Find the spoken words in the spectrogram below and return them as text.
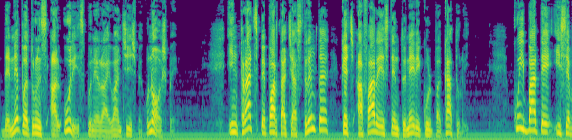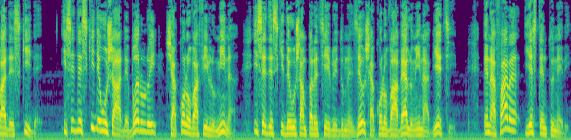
de nepătruns al urii, spune la Ioan 15 cu 19. Intrați pe poarta cea strâmtă, căci afară este întunericul păcatului. Cui bate, îi se va deschide. I se deschide ușa adevărului și acolo va fi lumină. I se deschide ușa împărăției lui Dumnezeu și acolo va avea lumina vieții. În afară este întuneric.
